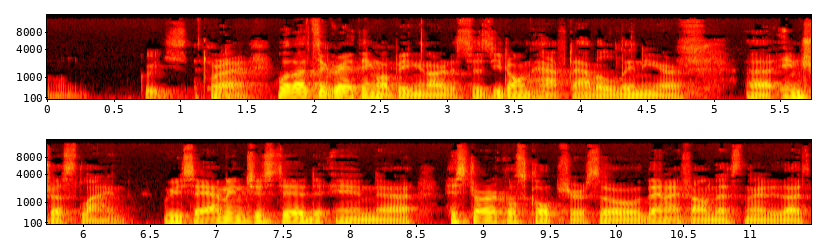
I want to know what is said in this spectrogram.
on Greece. Right. Well, that's the great thing about being an artist is you don't have to have a linear uh, interest line where you say I'm interested in uh, historical sculpture. So then I found this and I did that.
